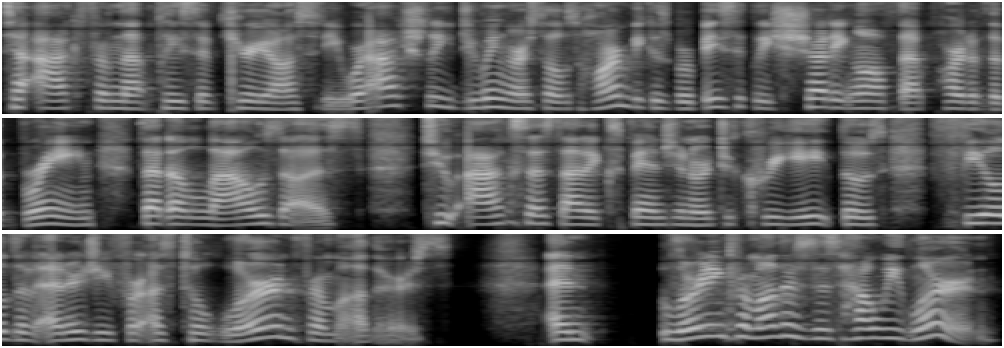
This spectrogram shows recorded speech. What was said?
to act from that place of curiosity, we're actually doing ourselves harm because we're basically shutting off that part of the brain that allows us to access that expansion or to create those fields of energy for us to learn from others. And learning from others is how we learn,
